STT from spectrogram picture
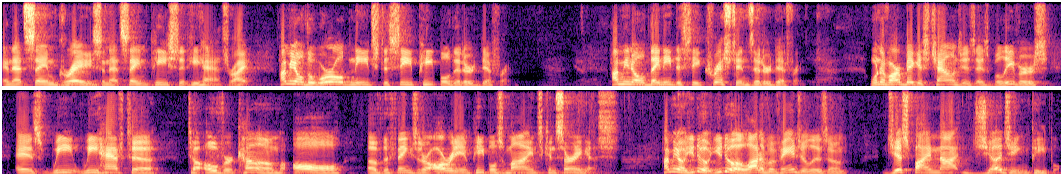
and that same grace and that same peace that he has, right? How many know the world needs to see people that are different? How many know they need to see Christians that are different? One of our biggest challenges as believers is we, we have to, to overcome all of the things that are already in people's minds concerning us. How many know you do, you do a lot of evangelism just by not judging people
